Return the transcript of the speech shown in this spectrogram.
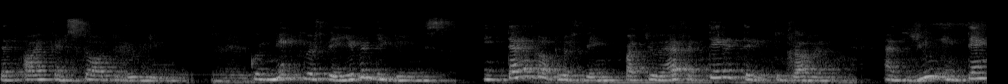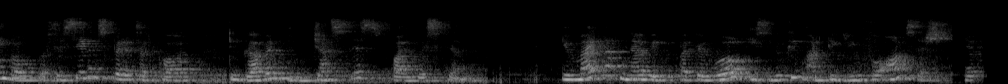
that I can start ruling. Connect with the heavenly beings, entangled with them, but you have a territory to govern. And you entangle with the seven spirits of God to govern in justice by wisdom. You may not know it, but the world is looking unto you for answers. Yep.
